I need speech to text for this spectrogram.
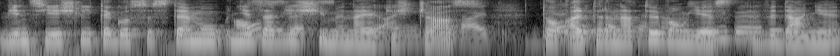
Więc jeśli tego systemu nie zawiesimy na jakiś czas, to alternatywą jest wydanie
